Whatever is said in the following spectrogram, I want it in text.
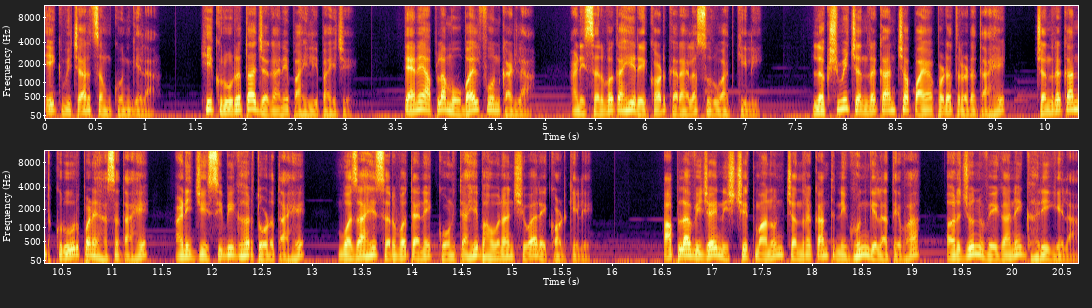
एक विचार चमकून गेला. ही क्रूरता जगाने पाहिली पाहिजे. त्याने आपला मोबाईल फोन काढला आणि सर्व काही रेकॉर्ड करायला सुरुवात केली. लक्ष्मी चंद्रकांतच्या पाया पडत रडत आहे चंद्रकांत क्रूरपणे हसत आहे आणि जेसीबी घर तोडत आहे वजा हे सर्व त्याने कोणत्याही भावनांशिवाय रेकॉर्ड केले. आपला विजय निश्चित मानून चंद्रकांत निघून गेला तेव्हा अर्जुन वेगाने घरी गेला.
